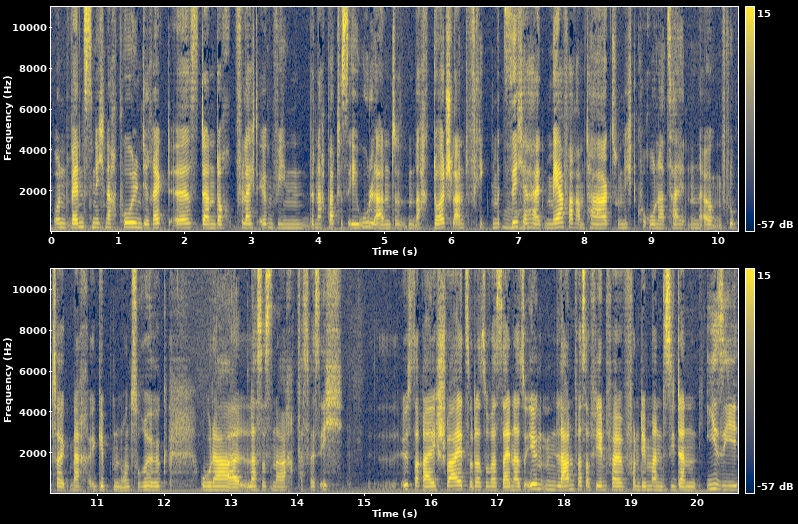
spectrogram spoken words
Und wenn es nicht nach Polen direkt ist, dann doch vielleicht irgendwie ein benachbartes EU-Land. Nach Deutschland fliegt mit mhm. Sicherheit mehrfach am Tag zu Nicht-Corona-Zeiten irgendein Flugzeug nach Ägypten und zurück. Oder lass es nach, was weiß ich, Österreich, Schweiz oder sowas sein. Also irgendein Land, was auf jeden Fall, von dem man sie dann easy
